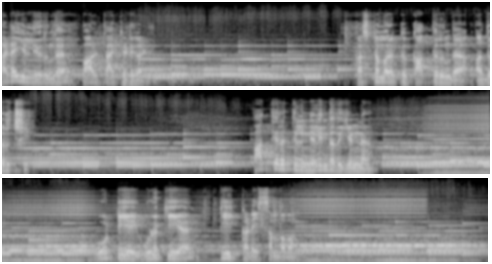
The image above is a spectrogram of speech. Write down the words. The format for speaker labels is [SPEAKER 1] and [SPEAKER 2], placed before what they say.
[SPEAKER 1] கடையில் இருந்த பால் பாக்கெட்டுகள். கஸ்டமருக்கு காத்திருந்த அதிர்ச்சி. பாத்திரத்தில் நெளிந்தது என்ன? ஊட்டியை உலுக்கிய டீ கடை சம்பவம்.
